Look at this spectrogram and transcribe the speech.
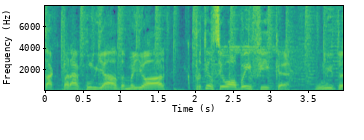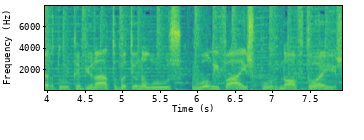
Destaque para a goleada maior que pertenceu ao Benfica. O líder do campeonato bateu na luz o Olivais por 9-2.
